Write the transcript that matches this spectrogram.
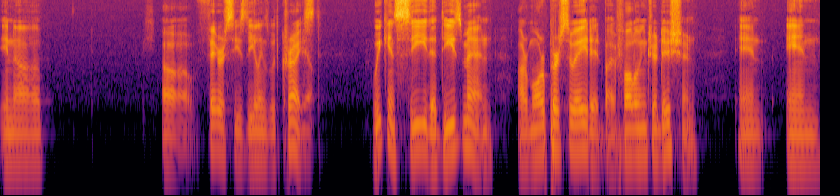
in a, uh, Pharisees' dealings with Christ. We can see that these men are more persuaded by following tradition, and and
